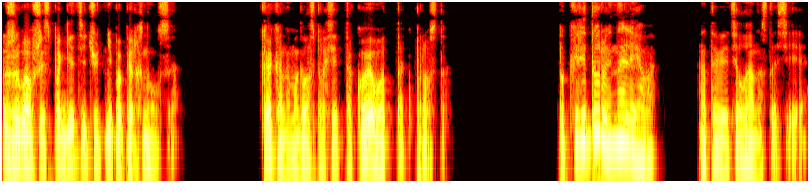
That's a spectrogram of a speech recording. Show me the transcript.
жевавший спагетти, чуть не поперхнулся. Как она могла спросить такое вот так просто? «По коридору и налево», — ответила Анастасия.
